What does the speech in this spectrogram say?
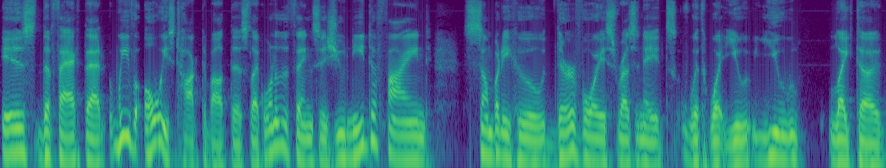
is the fact that we've always talked about this. Like one of the things is you need to find somebody who their voice resonates with what you you like to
